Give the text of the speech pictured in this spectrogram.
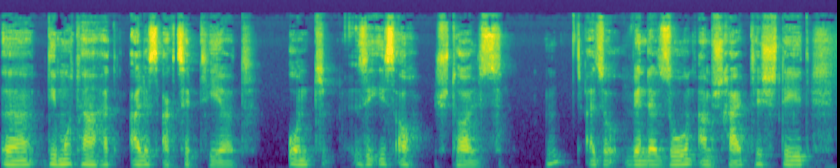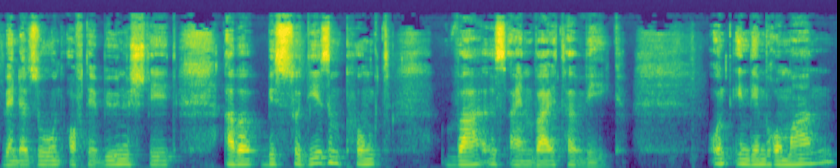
äh, die Mutter hat alles akzeptiert und sie ist auch stolz. Hm? Also wenn der Sohn am Schreibtisch steht, wenn der Sohn auf der Bühne steht, aber bis zu diesem Punkt war es ein weiter Weg. Und in dem Roman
